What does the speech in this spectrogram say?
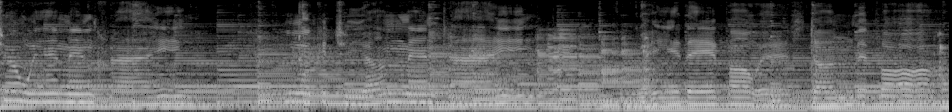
at your women crying. Look at your young men dying. The way they've always done before.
